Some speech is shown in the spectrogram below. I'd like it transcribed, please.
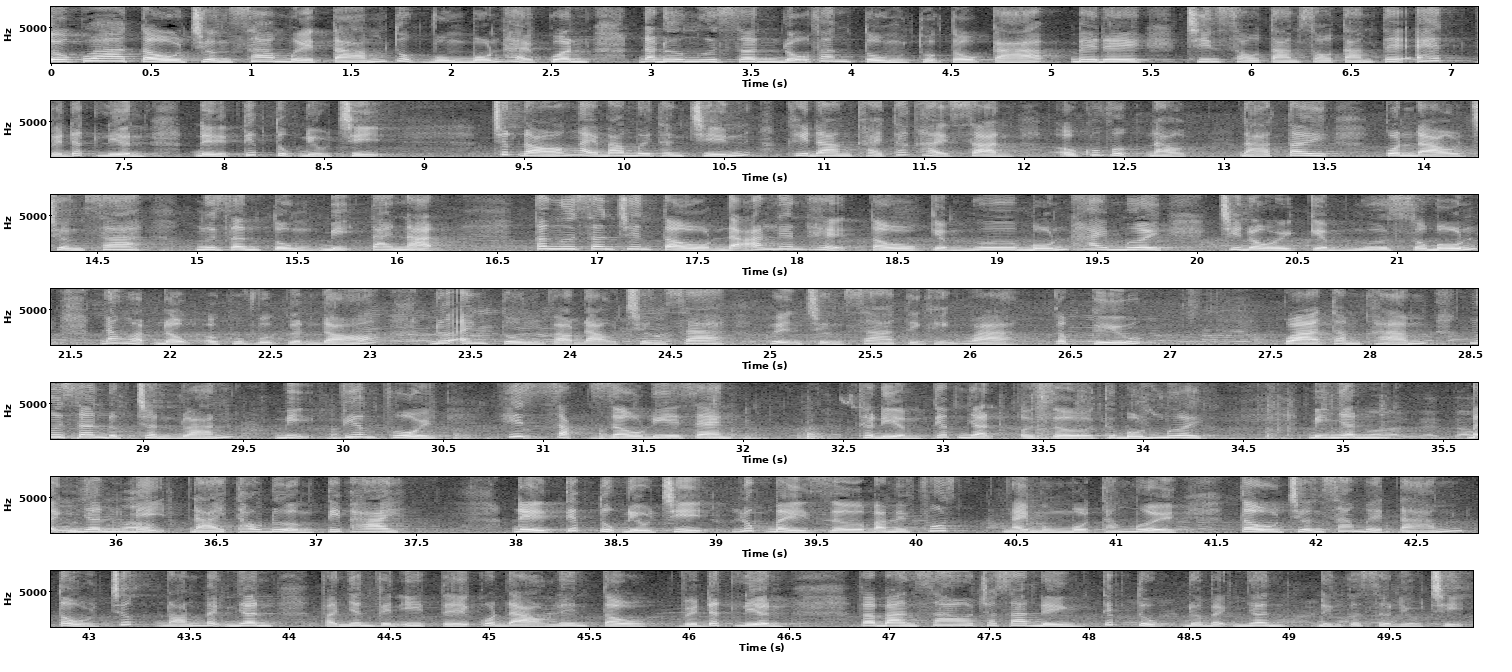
Tối qua, tàu Trường Sa 18 thuộc vùng 4 Hải quân đã đưa ngư dân Đỗ Văn Tùng thuộc tàu cá BD 96868TS về đất liền để tiếp tục điều trị. Trước đó, ngày 30 tháng 9, khi đang khai thác hải sản ở khu vực đảo Đá Tây, quần đảo Trường Sa, ngư dân Tùng bị tai nạn. Các ngư dân trên tàu đã liên hệ tàu kiểm ngư 420, chỉ đội kiểm ngư số 4 đang hoạt động ở khu vực gần đó, đưa anh Tùng vào đảo Trường Sa, huyện Trường Sa, tỉnh Khánh Hòa cấp cứu. Qua thăm khám, ngư dân được chẩn đoán bị viêm phổi, hít sặc dầu diesel. Thời điểm tiếp nhận ở giờ thứ 40, bị nhân bệnh nhân bị đái tháo đường tiếp 2. Để tiếp tục điều trị, lúc 7 giờ 30 phút ngày 1 tháng 10, tàu Trường Sa 18 tổ chức đón bệnh nhân và nhân viên y tế của đảo lên tàu về đất liền và bàn giao cho gia đình tiếp tục đưa bệnh nhân đến cơ sở điều trị.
